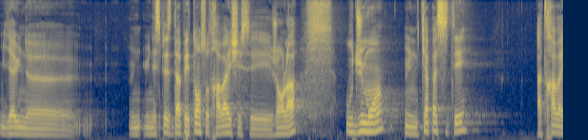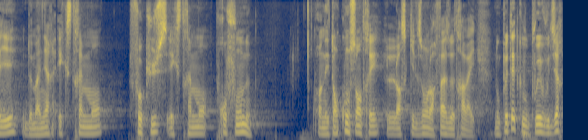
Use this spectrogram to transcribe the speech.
y a euh, une, une, espèce d'appétence au travail chez ces gens-là, ou du moins une capacité à travailler de manière extrêmement focus, extrêmement profonde, en étant concentrés lorsqu'ils ont leur phase de travail. Donc peut-être que vous pouvez vous dire,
